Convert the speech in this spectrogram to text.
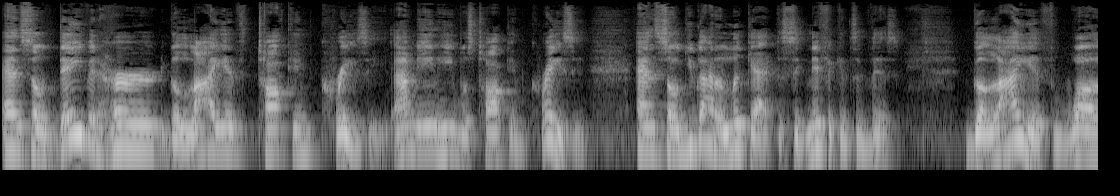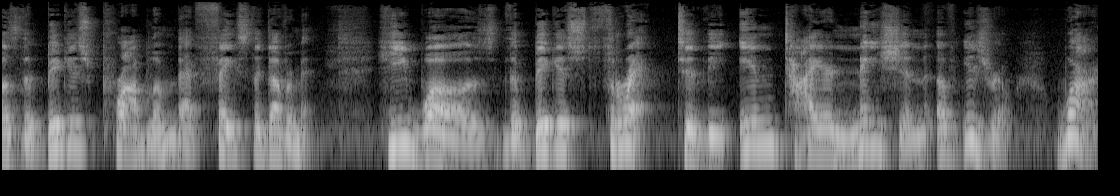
And so David heard Goliath talking crazy. I mean, he was talking crazy. And so you got to look at the significance of this. Goliath was the biggest problem that faced the government. He was the biggest threat to the entire nation of Israel. Why?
